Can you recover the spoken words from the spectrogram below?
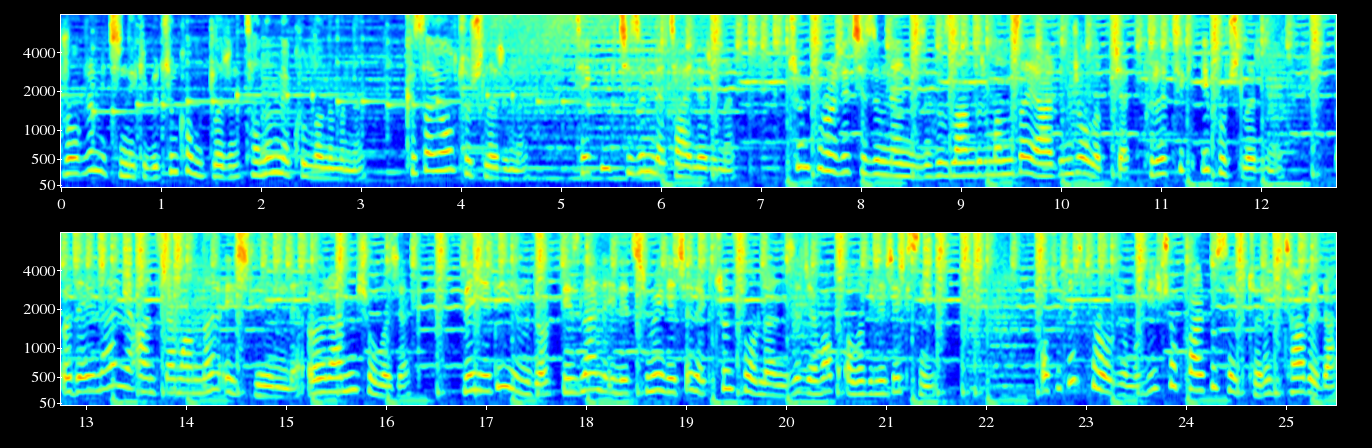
program içindeki bütün komutların tanım ve kullanımını, kısa yol tuşlarını, teknik çizim detaylarını, tüm proje çizimlerinizi hızlandırmanıza yardımcı olacak pratik ipuçlarını, ödevler ve antrenmanlar eşliğinde öğrenmiş olacak ve 7-24 bizlerle iletişime geçerek tüm sorularınıza cevap alabileceksiniz. AutoCAD programı birçok farklı sektöre hitap eden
